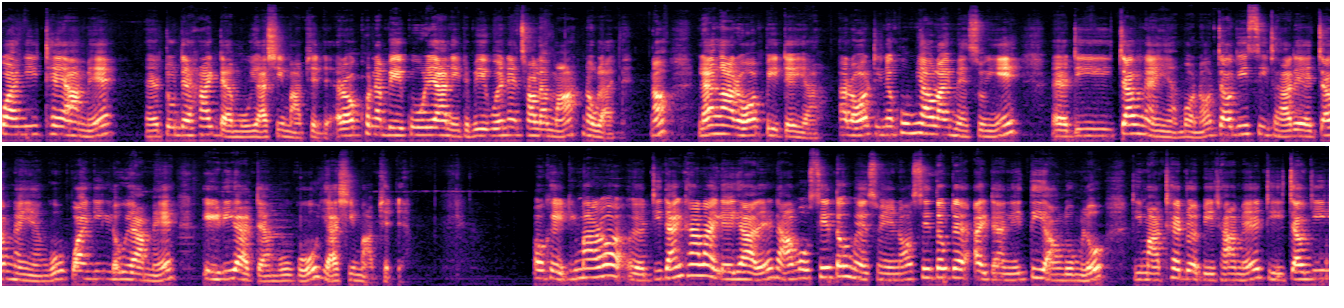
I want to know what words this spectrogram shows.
pointing ထည့်ရမယ် အဲ total height တန်မိုးရရှိမှာဖြစ်တယ်အဲ့တော့9ပေ6ရကနေတပေခွဲနဲ့6လက်မှာနှုတ်လိုက်မယ်နော်လမ်းကတော့ပေ100အဲ့တော့ဒီနှစ်ခုမြောက်လိုက်မယ်ဆိုရင်အဲဒီကြောက်နံရံပေါ့နော်ကြောက်ကြီးစီထားတဲ့ကြောက်နံရံကို point ကြီးလောက်ရမယ် area တန်မိုးကိုရရှိမှာဖြစ်တယ် โอเคဒီမှာတော့ဒီတိုင်းထားလိုက်လဲရတယ်ဒါမှမဟုတ်ဆေးတုပ်မယ်ဆိုရင်တော့ဆေးတုပ်တဲ့ item လေးသိအောင်လို့မလို့ဒီမှာထည့်တွက်ပေးထားမယ်ဒီကြောက်ကြီး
